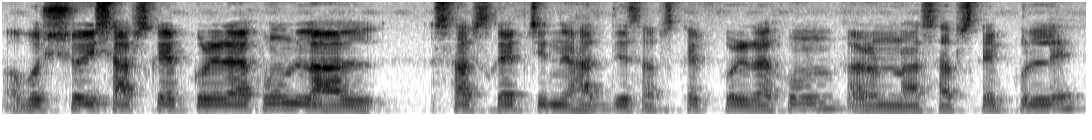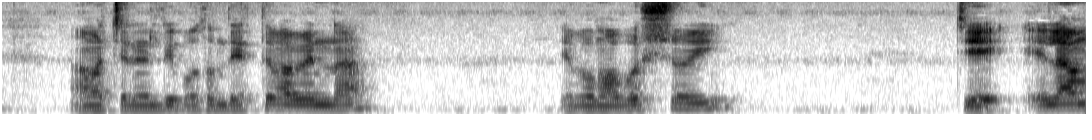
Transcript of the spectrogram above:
অবশ্যই সাবস্ক্রাইব করে রাখুন, লাল সাবস্ক্রাইব চিহ্নে হাত দিয়ে সাবস্ক্রাইব করে রাখুন, কারণ না সাবস্ক্রাইব করলে আমার চ্যানেলটি প্রথম দেখতে পাবেন না। এবং অবশ্যই যে এলাম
